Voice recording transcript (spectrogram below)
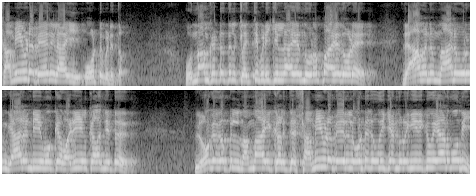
ഷമിയുടെ പേരിലായി വോട്ട് പിടുത്തം. ഒന്നാം ഘട്ടത്തിൽ ക്ലച്ച് പിടിക്കില്ല എന്ന് ഉറപ്പായതോടെ രാമനും നാനൂറും ഗ്യാരണ്ടിയുമൊക്കെ വഴിയിൽ കളഞ്ഞിട്ട് ലോകകപ്പിൽ നന്നായി കളിച്ച ഷമിയുടെ പേരിൽ വോട്ട് ചോദിക്കാൻ തുടങ്ങിയിരിക്കുകയാണ് മോദി.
